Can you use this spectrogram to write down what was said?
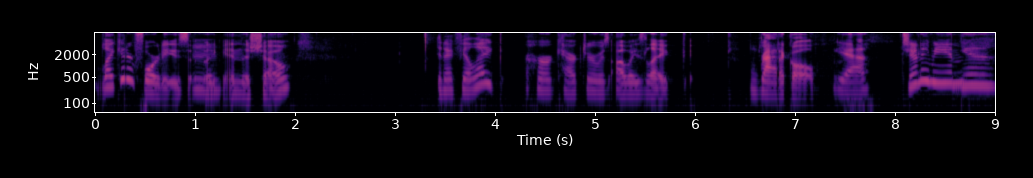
like in her 40s, Mm. like in the show. And I feel like her character was always like radical. Yeah. Do you know what I mean? Yeah.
